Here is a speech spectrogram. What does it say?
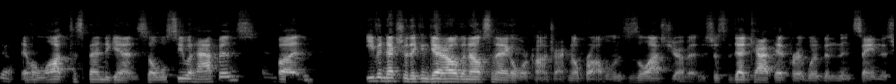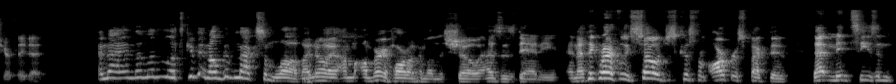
Yeah. they have a lot to spend again. So we'll see what happens. But even next year, they can get out of the Nelson Agholor contract, no problem. This is the last year of it. It's just the dead cap hit for it would have been insane this year if they did. And, I, and let's give and I'll give Max some love. I know I, I'm I'm very hard on him on the show, as is Danny, and I think rightfully so, just because from our perspective, that midseason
